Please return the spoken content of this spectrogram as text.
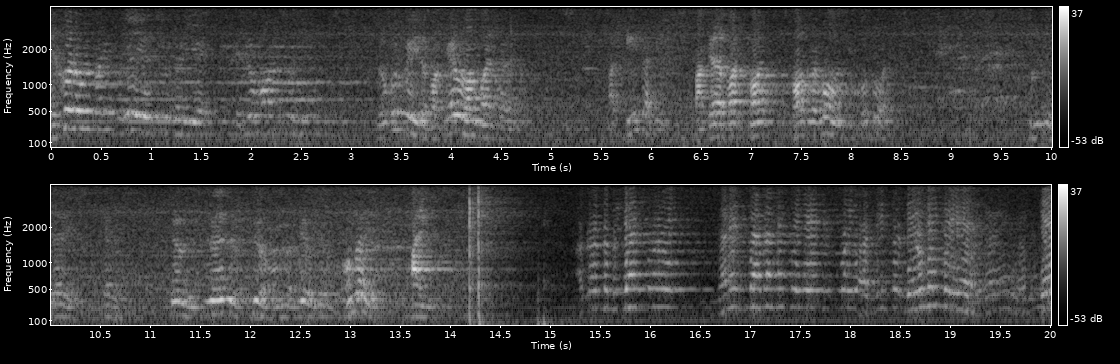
એકોડ ભાઈ પૂજા એટલું કરીએ એટલો માણસ સુધી લોકો કહી દે બાકી એવું ભાગ કરે બાકી નથી બાકી પાસ ફોન ફોન લખો ખોટું હોય અગર તો બીજા ગણેશ દાદાને કહીએ કે કોઈ અધિક દેવને કહીએ કે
